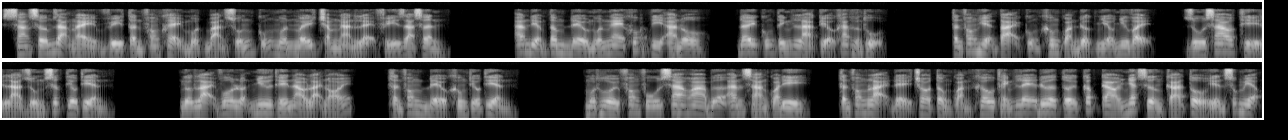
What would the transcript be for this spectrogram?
Sáng sớm dạng này vì tần phong khệ một bản xuống cũng muốn mấy trăm ngàn lệ phí ra sân. An điểm tâm đều muốn nghe khúc piano đây cũng tính là kiểu khác hưởng thụ. Tần phong hiện tại cũng không quản được nhiều như vậy dù sao thì là dùng sức tiêu tiền. Ngược lại vô luận như thế nào lại nói tần phong đều không thiếu tiền một hồi phong phú xa hoa bữa ăn sáng qua đi, tần phong lại để cho tổng quản khâu thánh lễ đưa tới cấp cao nhất xương cá tổ yến xúc miệng.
